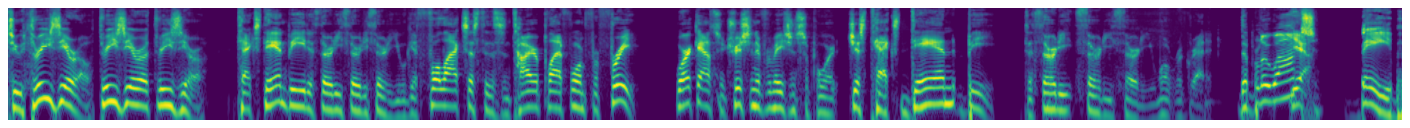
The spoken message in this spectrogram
to 303030. Text Dan B to 303030. You will get full access to this entire platform for free. Workouts, nutrition information support. Just text Dan B to 303030. You won't regret it. The Blue Ox? Yeah. Babe.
